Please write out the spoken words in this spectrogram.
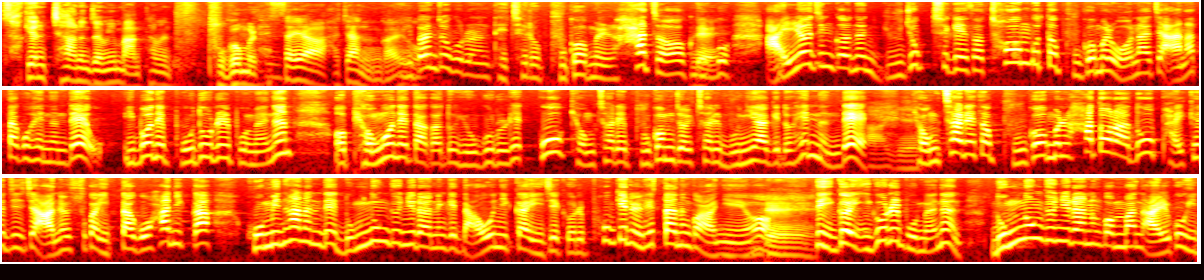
석연치 않은 점이 많다면 부검을 했어야 하지 않는가요? 일반적으로는 대체로 부검을 하죠. 그리고 네. 알려진 거는 유족 측에서 처음부터 부검을 원하지 않았다고 했는데 이번에 보도를 보면은 어, 병원에다가도 요구를 했고 경찰에 부검 절차를 문의하기도 했는데 아, 예. 경찰에서 부검을 하더라도 밝혀지지 않을 수가 있다고 하니까 고민하는데 녹농균이라는 게 나오니까 이제 그거를 포기를 했다는 거 아니에요. 네. 근데 이거 이거를 보면은 녹농균이라는 것만 알고 이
